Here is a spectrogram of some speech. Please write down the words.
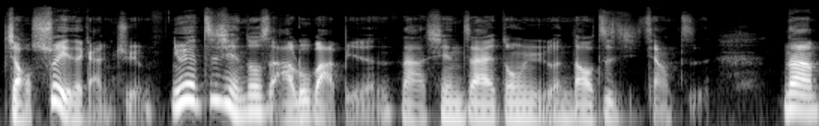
缴税的感觉，因为之前都是阿鲁巴别人，那现在终于轮到自己这样子。那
